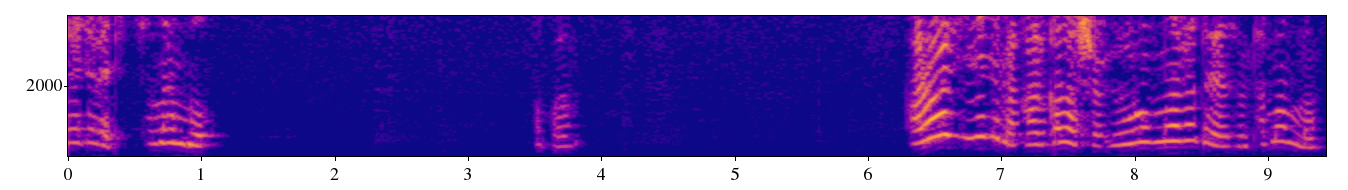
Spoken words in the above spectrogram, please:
Evet evet sanırım bu. Bakalım. Arazi ne demek arkadaşlar? Yorumlara da yazın tamam mı?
